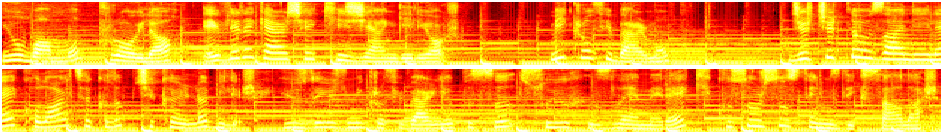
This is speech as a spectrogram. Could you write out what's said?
Yuban Mop Pro ile evlere gerçek hijyen geliyor. Mikrofiber mop, cırtcırtlı özelliğiyle kolay takılıp çıkarılabilir. %100 mikrofiber yapısı suyu hızlı emerek kusursuz temizlik sağlar.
